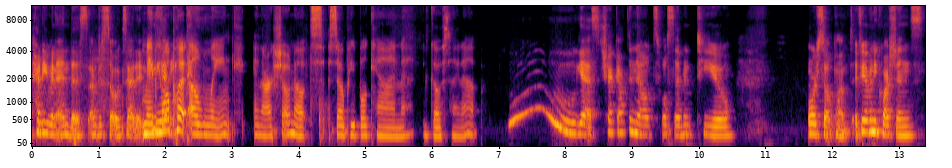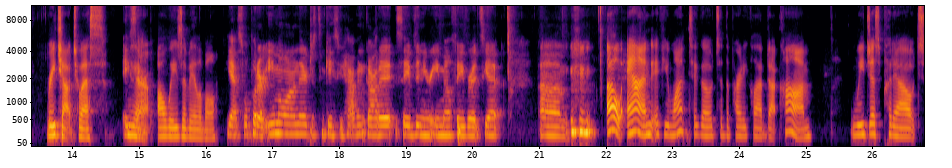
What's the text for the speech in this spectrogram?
how do you even end this? I'm just so excited. Maybe we'll put a link in our show notes so people can go sign up. Ooh, yes. Check out the notes. We'll send it to you. Or so pumped. If you have any questions, Reach out to us. We ASAP. are always available. Yes, we'll put our email on there just in case you haven't got it saved in your email favorites yet. Um, Oh, and if you want to go to thepartycollab.com, we just put out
